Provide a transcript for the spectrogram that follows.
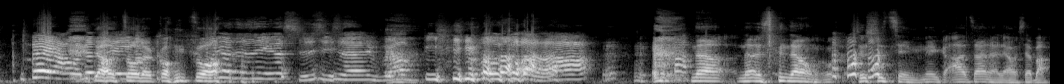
对呀、我就要做的，工作 我。就只是一个实习生，你不要逼问我啦。那那现在我们就是请那个阿赞来聊一下吧，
